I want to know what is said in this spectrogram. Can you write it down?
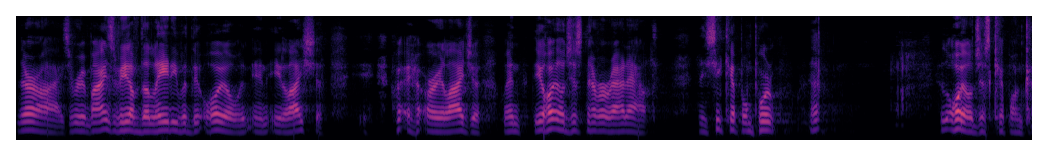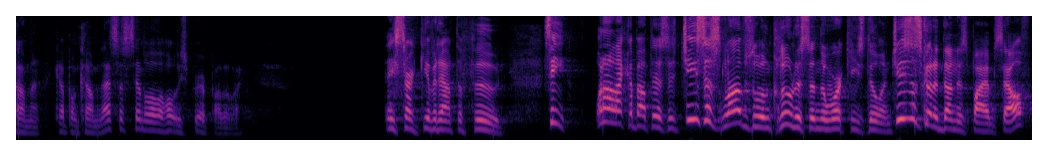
Their eyes. It reminds me of the lady with the oil in, in Elisha or Elijah when the oil just never ran out. And she kept on pouring. The oil just kept on coming, kept on coming. That's a symbol of the Holy Spirit, by the way. They start giving out the food. See, what I like about this is Jesus loves to include us in the work he's doing. Jesus could have done this by himself.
